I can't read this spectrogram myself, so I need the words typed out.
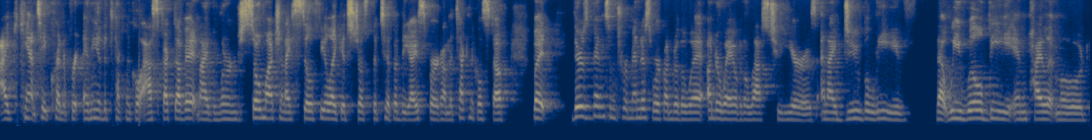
I can't take credit for any of the technical aspect of it. And I've learned so much, and I still feel like it's just the tip of the iceberg on the technical stuff. But there's been some tremendous work under the way underway over the last two years and i do believe that we will be in pilot mode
